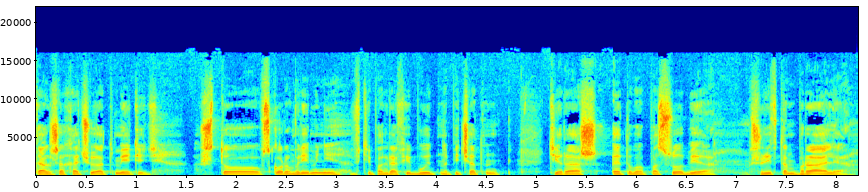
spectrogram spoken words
Также хочу отметить, что в скором времени в типографии будет напечатан тираж этого пособия шрифтом Брайля,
